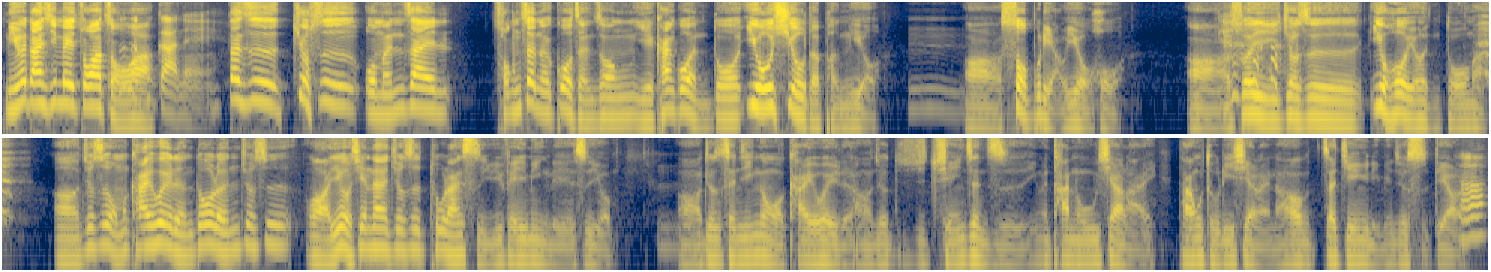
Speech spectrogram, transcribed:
你会担心被抓走啊。不敢哎。但是就是我们在从政的过程中，也看过很多优秀的朋友，嗯，啊，受不了诱惑啊，所以就是 诱惑有很多嘛，啊，就是我们开会的很多人，就是哇，也有现在就是突然死于非命的也是有。哦，就是曾经跟我开会的，然后就前一阵子因为贪污下来，贪污土地下来，然后在监狱里面就死掉了。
